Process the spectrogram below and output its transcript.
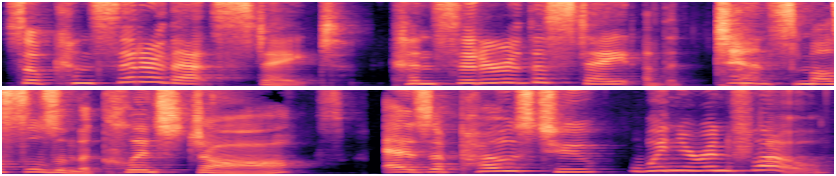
So consider that state. Consider the state of the tense muscles and the clenched jaw as opposed to when you're in flow.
